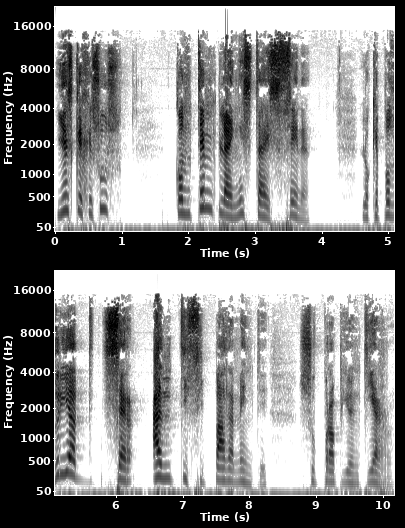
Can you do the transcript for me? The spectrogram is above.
Y es que Jesús contempla en esta escena lo que podría ser anticipadamente su propio entierro,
